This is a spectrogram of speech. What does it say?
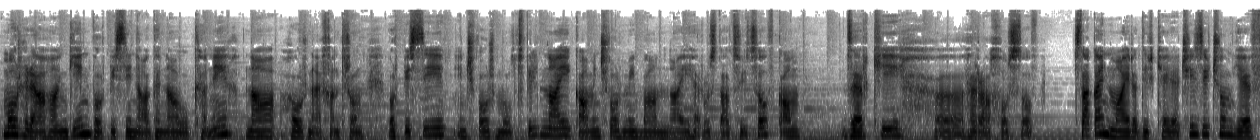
Մոր հրահանգին, որpիսի նա գնա ու քնի, նա հորն է խնդրում, որpիսի ինչ որ մուլտֆիլմ նայի կամ ինչ որ մի բան նայի հերոստացույցով կամ ձերքի հեռախոսով։ Սակայն մայրը դիրքերը չի զիջում եւ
